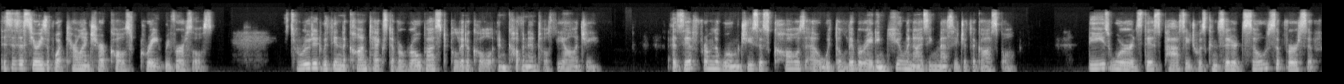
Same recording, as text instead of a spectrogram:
This is a series of what Caroline Sharp calls great reversals. It's rooted within the context of a robust political and covenantal theology. As if from the womb, Jesus calls out with the liberating, humanizing message of the gospel. These words, this passage was considered so subversive,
